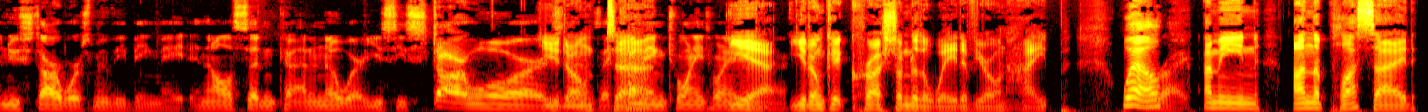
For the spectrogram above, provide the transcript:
a new Star Wars movie being made, and then all of a sudden, out of nowhere, you see Star Wars. You don't, like uh, coming 2020. Yeah, you don't get crushed under the weight of your own hype. Well, Right. I mean, on the plus side,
